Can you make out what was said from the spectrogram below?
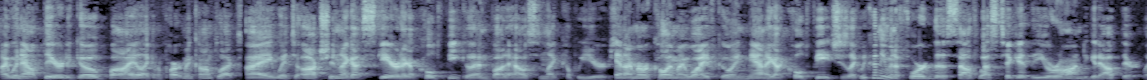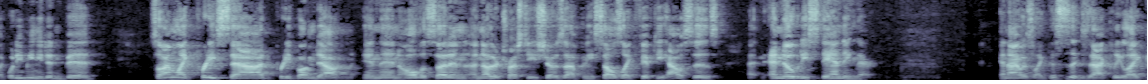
I went out there to go buy like an apartment complex. I went to auction. I got scared. I got cold feet because I hadn't bought a house in like a couple years. And I remember calling my wife, going, "Man, I got cold feet." She's like, "We couldn't even afford the Southwest ticket that you were on to get out there. Like, what do you mean you didn't bid?" So I'm like pretty sad, pretty bummed out. And then all of a sudden, another trustee shows up and he sells like 50 houses and nobody's standing there. And I was like, this is exactly like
